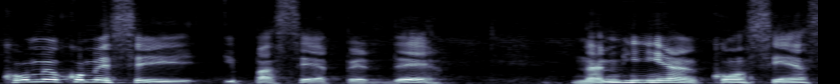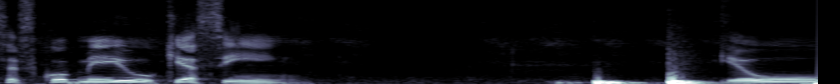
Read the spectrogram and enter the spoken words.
como eu comecei e passei a perder, na minha consciência ficou meio que assim. Eu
